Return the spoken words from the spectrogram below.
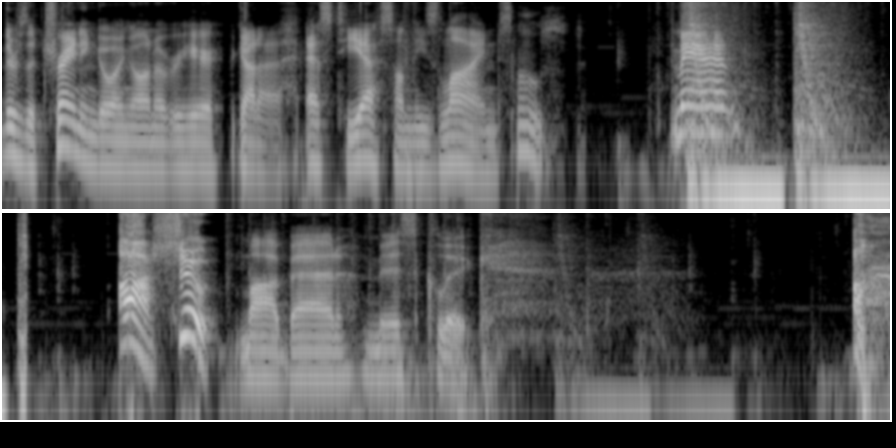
There's a training going on over here. We got a STS on these lines. Post. Man! Ah, shoot! My bad, misclick.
